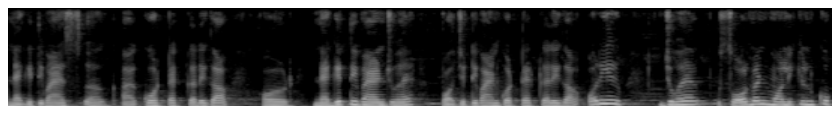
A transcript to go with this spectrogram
नेगेटिव आयंस को अट्रैक्ट करेगा और नेगेटिव एंड जो है पॉजिटिव आयन को अट्रैक्ट करेगा और ये जो है सॉल्वेंट मॉलिक्यूल को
